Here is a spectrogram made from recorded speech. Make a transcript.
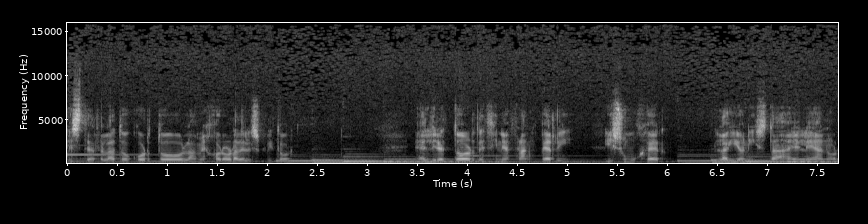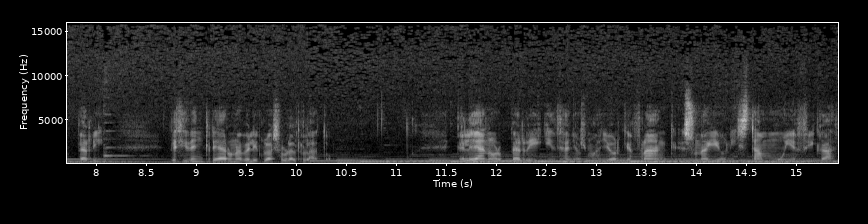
este relato corto la mejor obra del escritor. El director de cine Frank Perry y su mujer, la guionista Eleanor Perry, deciden crear una película sobre el relato. Eleanor Perry, 15 años mayor que Frank, es una guionista muy eficaz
